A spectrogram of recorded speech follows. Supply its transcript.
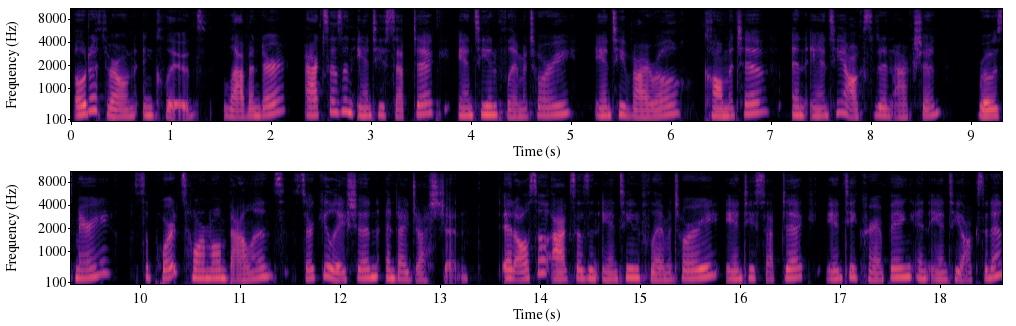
Eau de Throne includes lavender, acts as an antiseptic, anti inflammatory, antiviral, calmative, and antioxidant action. Rosemary supports hormone balance, circulation, and digestion. It also acts as an anti inflammatory, antiseptic, anti cramping, and antioxidant.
